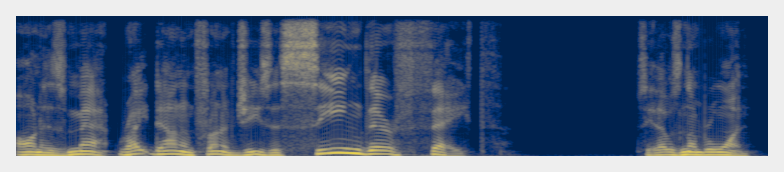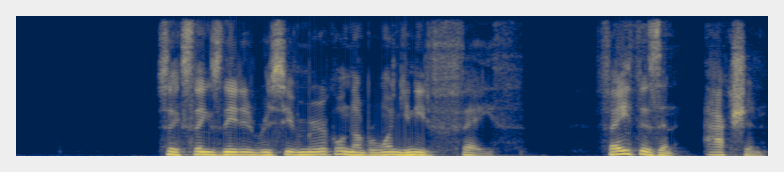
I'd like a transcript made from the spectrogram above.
on his mat right down in front of Jesus, seeing their faith. See, that was number one. Six things needed to receive a miracle. Number one, you need faith. Faith is an action.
